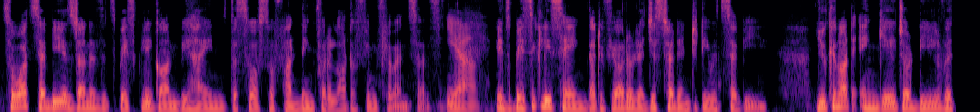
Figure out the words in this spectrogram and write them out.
So what SEBI has done is it's basically gone behind the source of funding for a lot of influencers. yeah It's basically saying that if you're a registered entity with SEBI, you cannot engage or deal with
